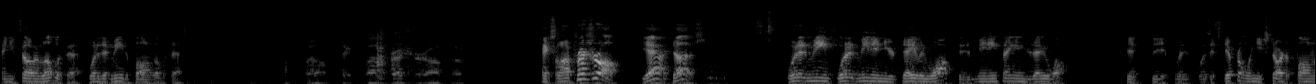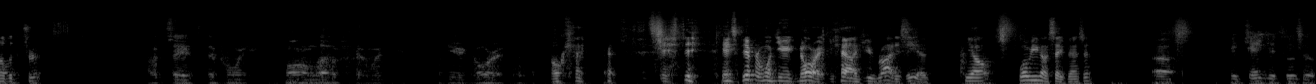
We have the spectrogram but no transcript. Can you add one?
And you fell in love with that. What did it mean to fall in love with that? Well, it takes a lot of pressure off of you. Takes a lot of pressure off. Yeah, it does. What did it mean? What did it mean in your daily walk? Did it mean anything in your daily walk? Did, did it, was, was it different when you started to fall in love with the truth? I would say it's different when you fall in love and when you when you ignore it. Okay, it's, it's different when you ignore it. Yeah, you're right. It is. You know, what were you gonna say, Vincent? uh, it changes who the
